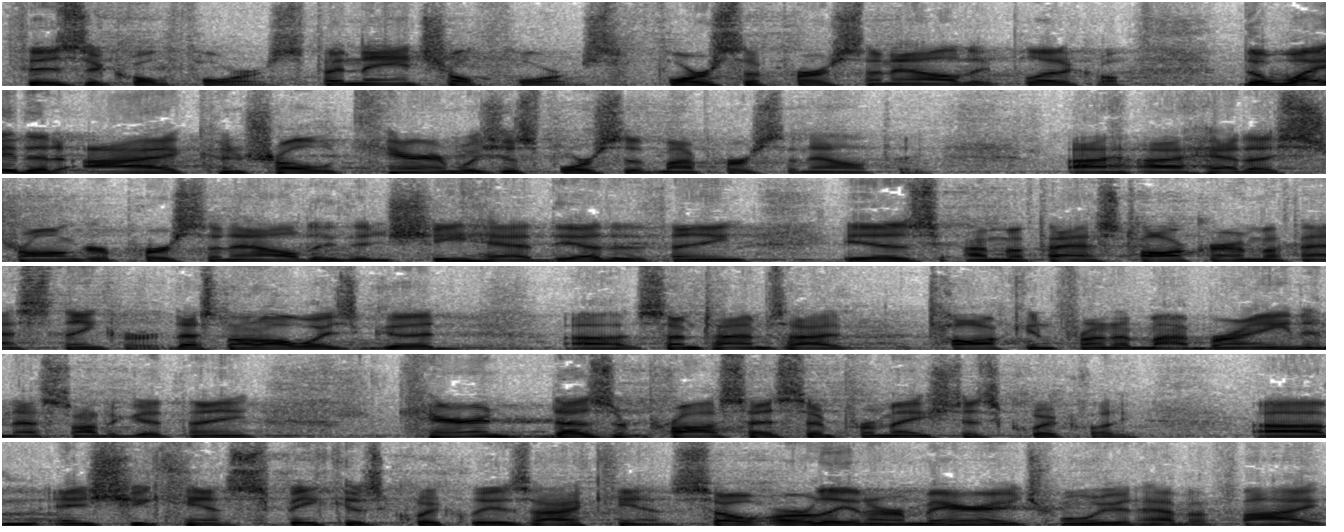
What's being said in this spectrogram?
Physical force, financial force, force of personality, political. The way that I controlled Karen was just force of my personality. I, I, had a stronger personality than she had. The other thing is, I'm a fast talker, I'm a fast thinker. That's not always good. Uh, sometimes I talk in front of my brain, and that's not a good thing. Karen doesn't process information as quickly, um, and she can't speak as quickly as I can. So early in our marriage, when we would have a fight,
